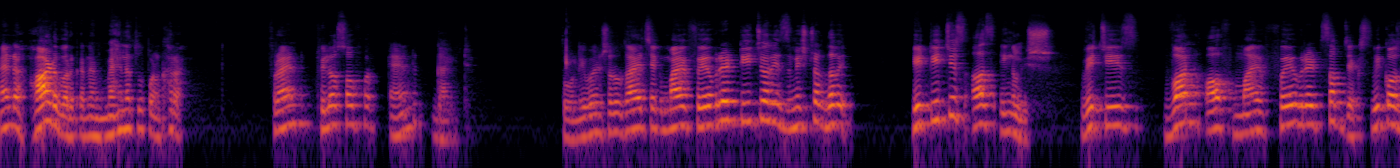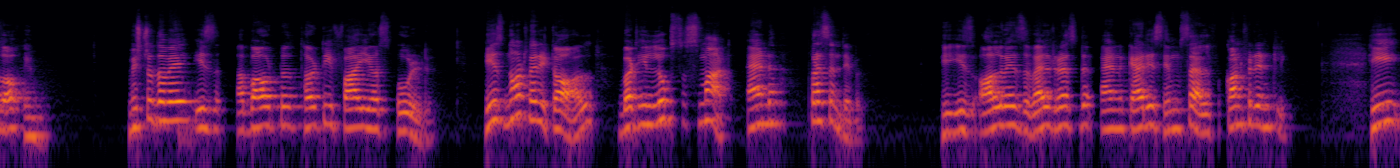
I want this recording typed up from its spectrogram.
એન્ડ હાર્ડ વર્ક અને મહેનતુ પણ ખરા. ફ્રેન્ડ ફિલોસોફર એન્ડ ગાઈડ તો નિબંધ શરૂ થાય છે કે my favourite teacher is mister Dave he teaches us english which is one of my favorite subjects because of him. Mr dave is about 35 years old. He is not very tall but he looks smart and presentable. He is always well dressed and carries himself confidently. His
